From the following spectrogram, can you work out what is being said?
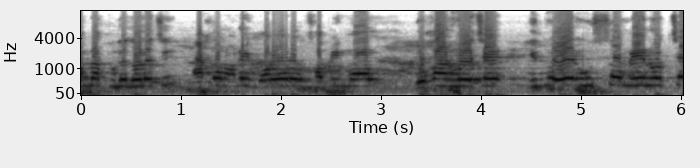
আমরা তুলে ধরেছি। এখন অনেক বড় বড় শপিং মল দোকান হয়েছে, কিন্তু এর উৎস মেন হচ্ছে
